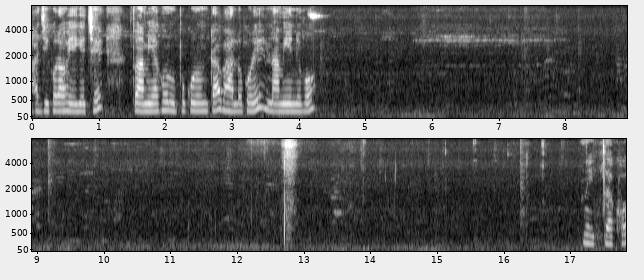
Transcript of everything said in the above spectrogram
ভাজি করা হয়ে গেছে। তো আমি এখন উপকরণটা ভালো করে নামিয়ে নেব। এই দেখো,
